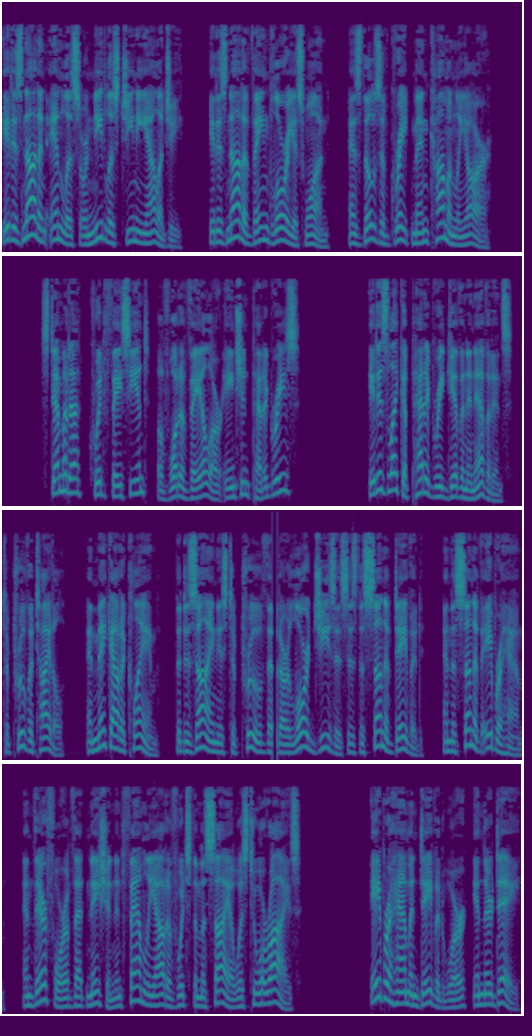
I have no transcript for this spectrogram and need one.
It is not an endless or needless genealogy, it is not a vainglorious one, as those of great men commonly are. Stemmata, quid faciant, of what avail are ancient pedigrees? It is like a pedigree given in evidence, to prove a title, and make out a claim. The design is to prove that our Lord Jesus is the son of David, and the son of Abraham, and therefore of that nation and family out of which the Messiah was to arise. Abraham and David were, in their day,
